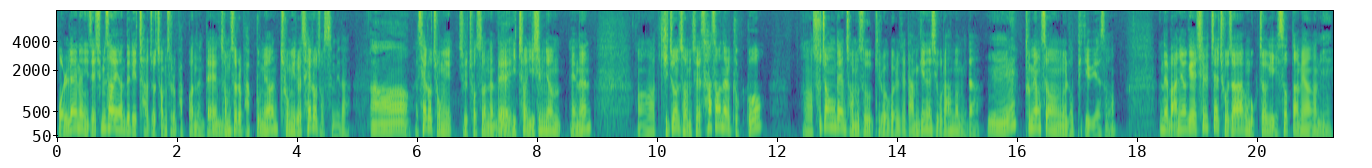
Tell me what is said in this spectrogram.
원래는 이제 심사위원들이 자주 점수를 바꿨는데 음. 점수를 바꾸면 종이를 새로 줬습니다. 아. 새로 종이를 줬었는데 네. 2020년에는 어 기존 점수에 사선을 긋고 어 수정된 점수 기록을 이제 남기는 식으로 한 겁니다. 예. 투명성을 높이기 위해서. 근데 만약에 실제 조작 목적이 있었다면 예.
